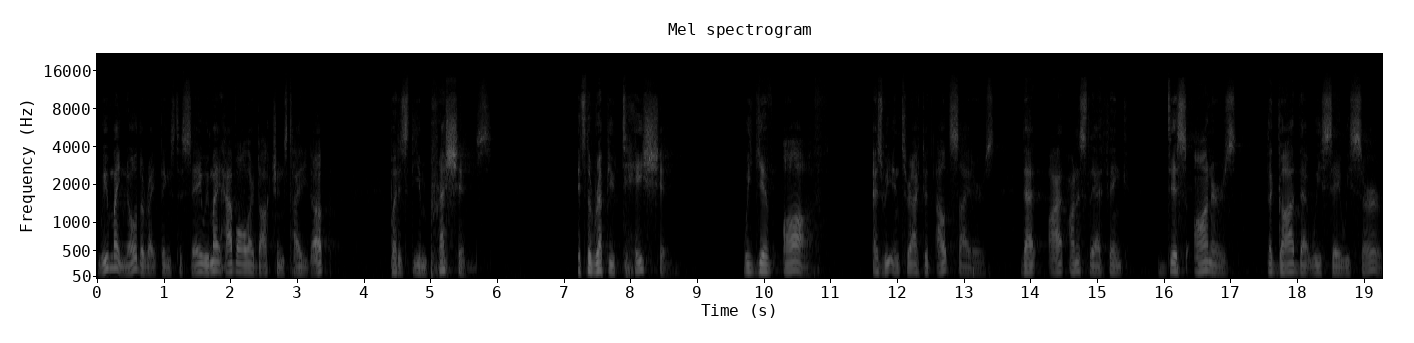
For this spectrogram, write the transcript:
we might know the right things to say, we might have all our doctrines tidied up, but it's the impressions, it's the reputation we give off as we interact with outsiders that I, honestly I think dishonors the God that we say we serve.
